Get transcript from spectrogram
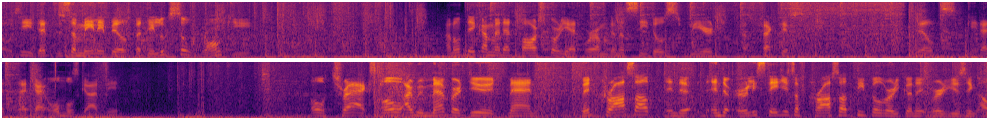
Oh, see, that is a melee build, but they look so wonky. I don't think I'm at that power score yet where I'm gonna see those weird, effective builds. Okay, that, that guy almost got me. Oh, tracks. Oh, I remember, dude, man. When crossout in the in the early stages of crossout, people were gonna were using a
